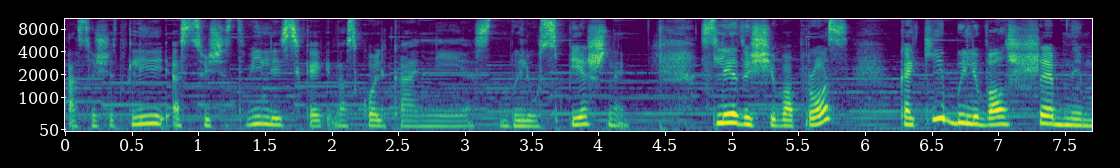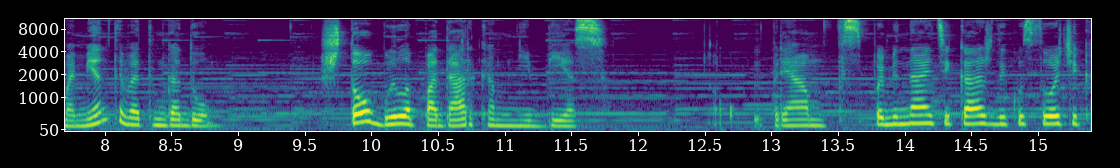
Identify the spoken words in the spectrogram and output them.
осуществили, осуществились, как, насколько они были успешны. Следующий вопрос. Какие были волшебные моменты в этом году? Что было подарком небес? Прям вспоминайте каждый кусочек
